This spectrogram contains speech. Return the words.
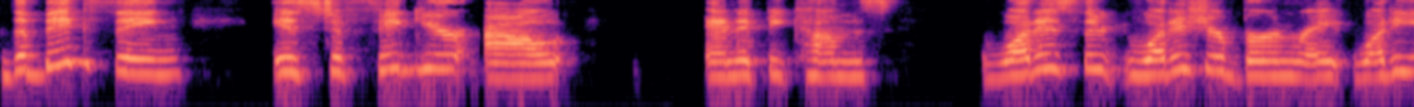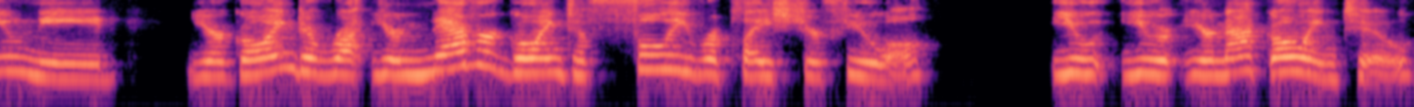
The big thing is to figure out and it becomes what is the what is your burn rate what do you need you're going to run you're never going to fully replace your fuel you you you're not going to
